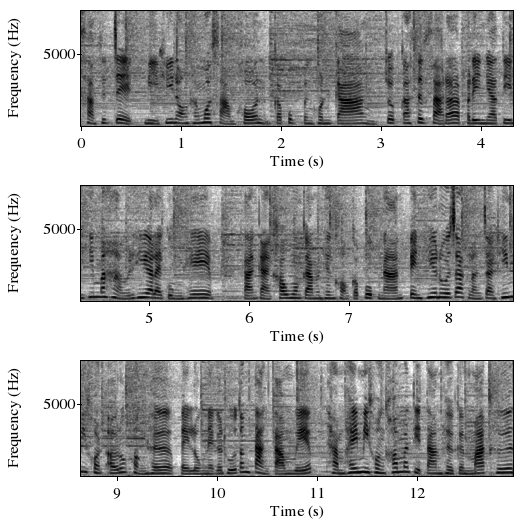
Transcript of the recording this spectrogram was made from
2537 มีพี่น้องทั้งหมด 3 คน กระปุกเป็นคนกลาง จบการศึกษาระดับปริญญาตรีที่มหาวิทยาลัยกรุงเทพการการเข้าวงการบันเทิงของกระปุกนั้น เป็นที่รู้จักหลังจากที่มีคนเอารูปของเธอ ไปลงในกระทู้ต่างๆ ตามเว็บทำให้มีคนเข้ามาติดตามเธอกันมากขึ้น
